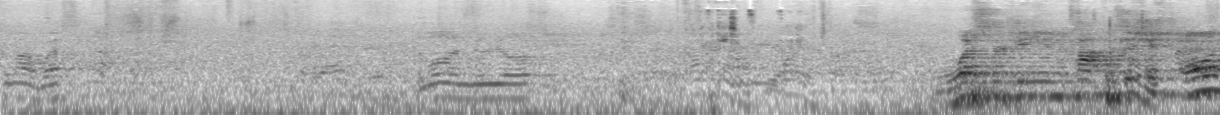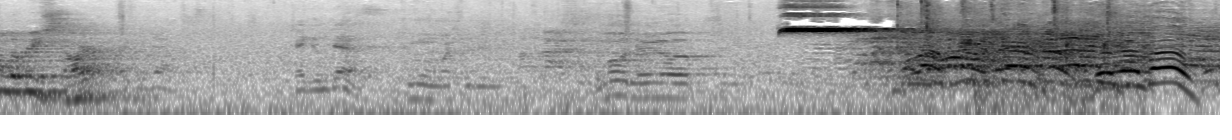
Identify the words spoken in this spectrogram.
Come on, West. Come on, New York. Qualifications. For new. West Virginia in the top position on the restart. Take him down. Come on, West Virginia. Come on, New York. Go, go, go.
